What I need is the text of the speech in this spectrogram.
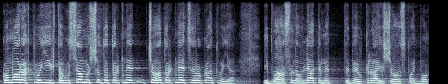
в коморах твоїх та в усьому, що доторкне, чого торкнеться рука твоя, і благословлятиме тебе в краю, що Господь Бог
